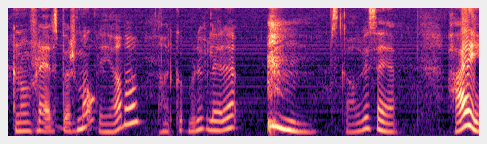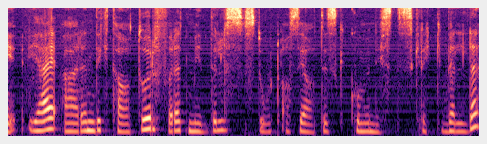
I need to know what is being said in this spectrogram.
Er det noen flere spørsmål? Ja da, her kommer det flere. Skal vi se. Hei, jeg er en diktator for et middels stort asiatisk kommunistskrekkvelde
